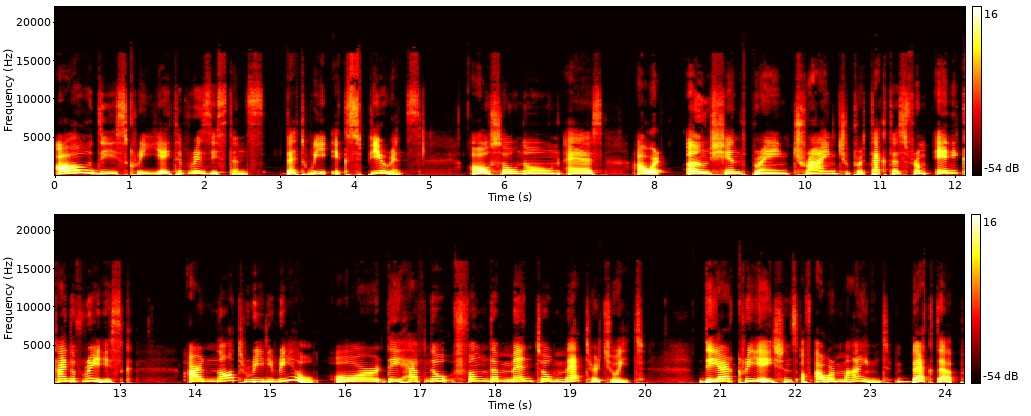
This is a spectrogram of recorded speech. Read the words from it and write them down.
All this creative resistance that we experience, also known as our ancient brain trying to protect us from any kind of risk, are not really real or they have no fundamental matter to it. They are creations of our mind, backed up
